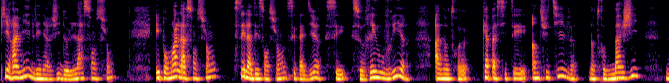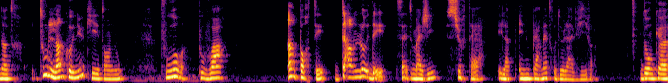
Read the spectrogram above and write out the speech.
pyramide, l'énergie de l'ascension. Et pour moi, l'ascension, c'est la descension, c'est-à-dire c'est se réouvrir à notre capacité intuitive, notre magie, notre tout l'inconnu qui est en nous pour pouvoir importer, downloader cette magie sur Terre et, et nous permettre de la vivre. Donc, euh,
